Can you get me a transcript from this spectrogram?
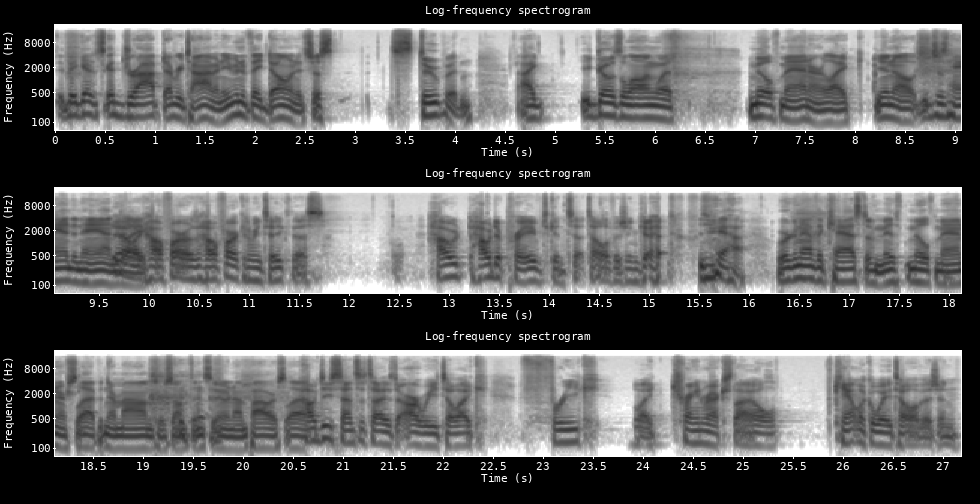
they get just get dropped every time, and even if they don't, it's just stupid. I it goes along with MILF Manor, like you know, just hand in hand. Yeah, like, like how far how far can we take this? How how depraved can t- television get? yeah, we're gonna have the cast of MILF, MILF Manor slapping their moms or something soon on Power Slap. How desensitized are we to like freak like train wreck style can't look away television?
